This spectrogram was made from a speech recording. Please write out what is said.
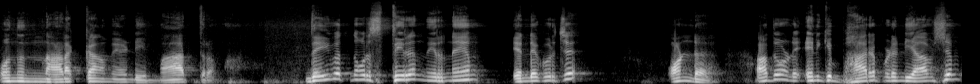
ഒന്ന് നടക്കാൻ വേണ്ടി മാത്രമാണ്. ദൈവത്തിനൊരു സ്ഥിര നിർണയം എന്റെ കുറിച്ച് ഉണ്ട്. അതുകൊണ്ട് എനിക്ക് ഭാരപ്പെടേണ്ട ആവശ്യം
